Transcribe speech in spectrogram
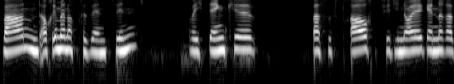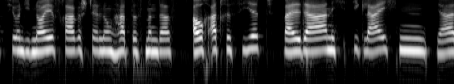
waren und auch immer noch präsent sind. Aber ich denke, was es braucht für die neue Generation, die neue Fragestellung hat, dass man das auch adressiert, weil da nicht die gleichen ja,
